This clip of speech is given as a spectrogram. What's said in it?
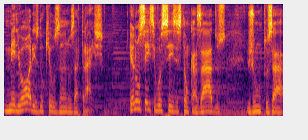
melhores do que os anos atrás. Eu não sei se vocês estão casados juntos há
